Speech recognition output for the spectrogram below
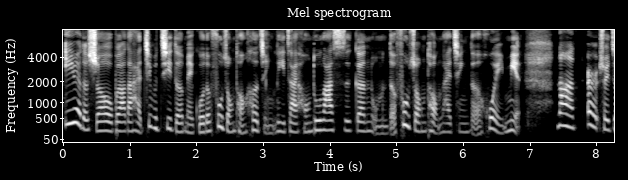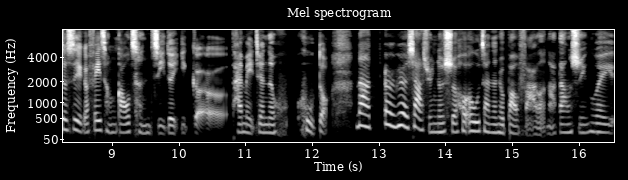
一月的时候，不知道大家还记不记得美国的副总统贺锦丽在洪都拉斯跟我们的副总统赖清德会面。那二，所以这是一个非常高层级的一个台美间的互动。那二月下旬的时候，俄乌战争就爆发了。那当时因为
